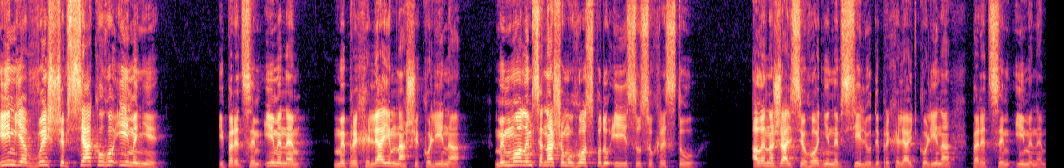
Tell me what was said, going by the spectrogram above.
ім'я вище всякого імені. І перед цим іменем ми прихиляємо наші коліна. Ми молимося нашому Господу Ісусу Христу. Але, на жаль, сьогодні не всі люди прихиляють коліна перед цим іменем.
